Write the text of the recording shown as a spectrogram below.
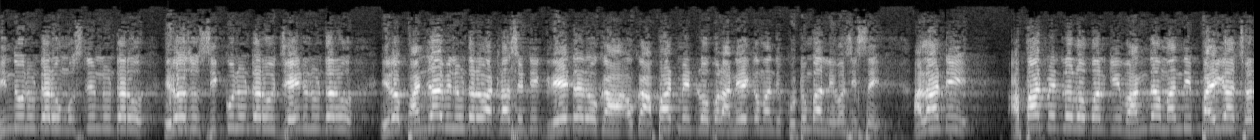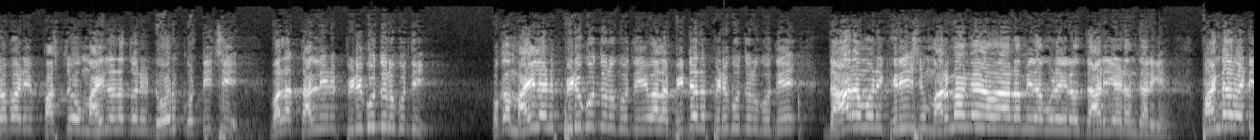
హిందువులు ఉంటారు ముస్లింలు ఉంటారు ఈరోజు సిక్కులు ఉంటారు జైనులు ఉంటారు ఈరోజు పంజాబీలు ఉంటారు. అట్లాంటి గ్రేటర్ ఒక ఒక అపార్ట్మెంట్ లోపల అనేక మంది కుటుంబాలు నివసిస్తాయి. అలాంటి అపార్ట్మెంట్ల లోపలికి వంద మంది పైగా చొరబడి ఫస్ట్ మహిళలతోని డోర్ కొట్టించి వాళ్ళ తల్లిని పిడిగుద్దులు గుద్ది. ఒక మహిళని పిడిగుద్దులు గుద్ది వాళ్ళ బిడ్డను పిడిగుద్దులు గుద్ది దారముని గిరీష్ మర్మంగా వాళ్ళ మీద కూడా ఈరోజు దాడి చేయడం జరిగింది. పండబెట్టి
